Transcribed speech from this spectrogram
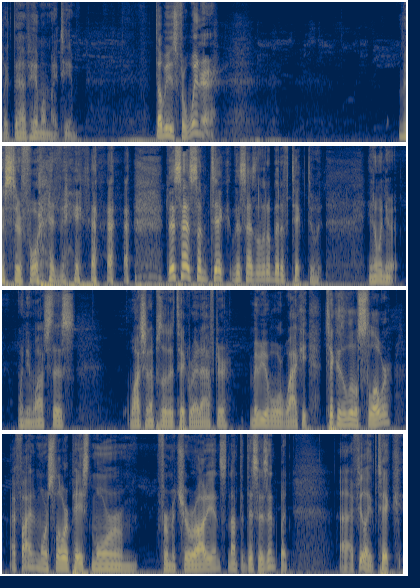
Like to have him on my team. W's for winner. Mr. Forehead Vein. this has some tick. This has a little bit of tick to it. You know when you when you watch this, watch an episode of Tick right after. Maybe a more wacky. Tick is a little slower. I find more slower paced, more for mature audience. Not that this isn't, but uh, I feel like Tick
